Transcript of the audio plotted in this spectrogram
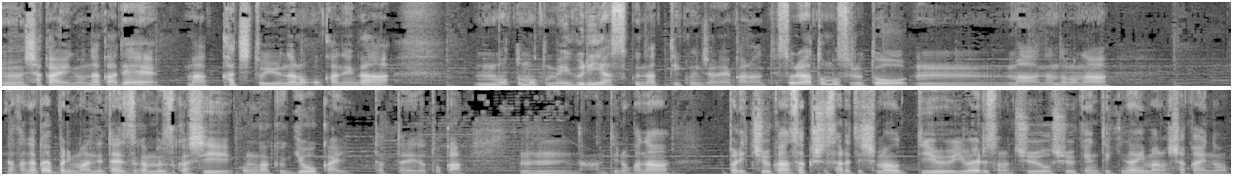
うん、社会の中で、まあ、価値という名のお金がもっともっと巡りやすくなっていくんじゃないかなって。それはともするとうんまあなんだろうな。なかなかやっぱりマネタイズが難しい音楽業界だったりだとかうん何ていうのかな。やっぱり中間搾取されてしまうっていういわゆるその中央集権的な今の社会の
